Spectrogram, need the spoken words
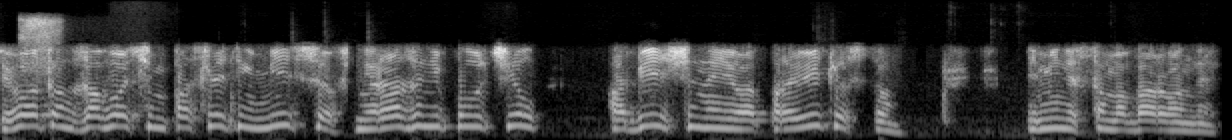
И вот он за 8 последних месяцев ни разу не получил обещанные от правительством и министром обороны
